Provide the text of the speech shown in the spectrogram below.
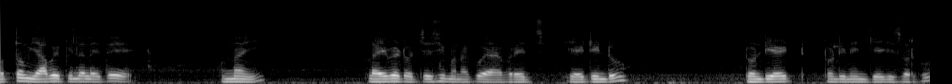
మొత్తం యాభై పిల్లలు అయితే ఉన్నాయి. లైవ్ వెయిట్ వచ్చేసి మనకు average eighteen to twenty eight twenty nine kgs వరకు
